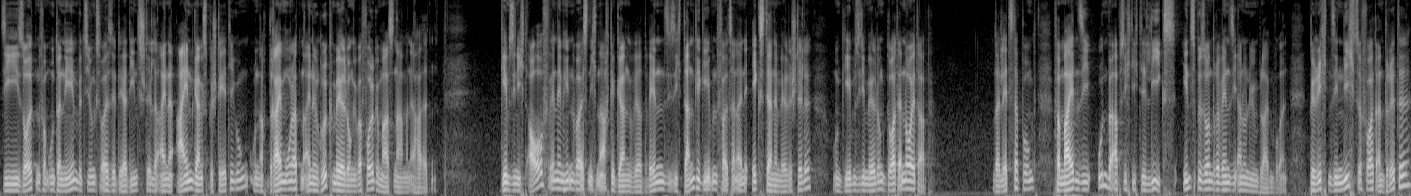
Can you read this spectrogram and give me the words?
Sie sollten vom Unternehmen bzw. der Dienststelle eine Eingangsbestätigung und nach drei Monaten eine Rückmeldung über Folgemaßnahmen erhalten. Geben Sie nicht auf, wenn dem Hinweis nicht nachgegangen wird. Wenden Sie sich dann gegebenenfalls an eine externe Meldestelle und geben Sie die Meldung dort erneut ab. Und ein letzter Punkt, vermeiden Sie unbeabsichtigte Leaks, insbesondere wenn Sie anonym bleiben wollen. Berichten Sie nicht sofort an Dritte,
